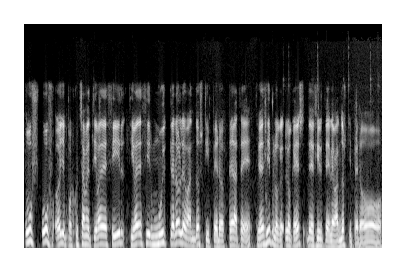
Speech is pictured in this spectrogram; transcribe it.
Uf, uf, oye, pues escúchame, te iba a decir, te iba a decir muy claro Lewandowski, pero espérate, ¿eh? te iba a decir lo que, lo que es decirte Lewandowski, pero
